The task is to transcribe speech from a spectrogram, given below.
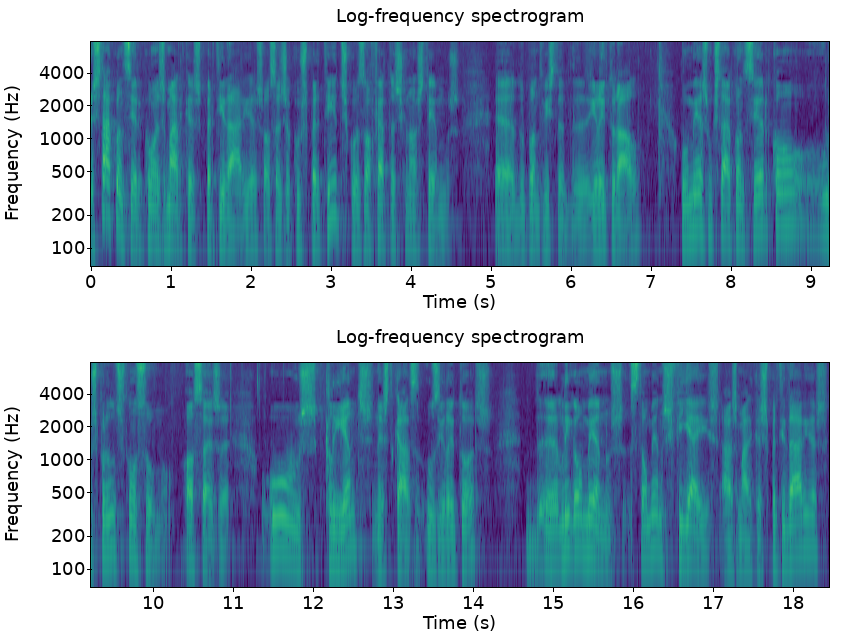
está, a acontecer com as marcas partidárias, ou seja, com os partidos, com as ofertas que nós temos do ponto de vista de, eleitoral, o mesmo que está a acontecer com os produtos de consumo. Ou seja, os clientes, neste caso os eleitores, uh, ligam menos, estão menos fiéis às marcas partidárias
